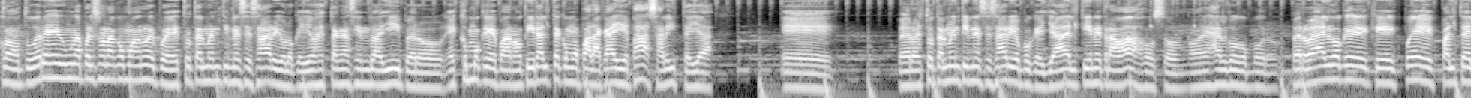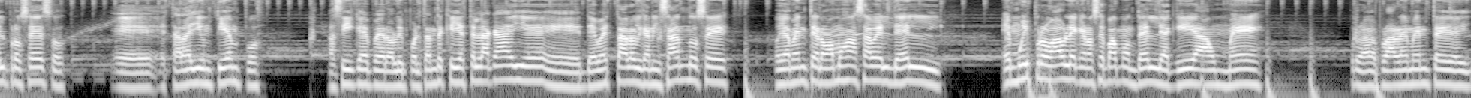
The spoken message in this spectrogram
cuando tú eres una persona como Anuel, pues es totalmente innecesario lo que ellos están haciendo allí, pero es como que para no tirarte como para la calle, pa, saliste ya. Eh, pero es totalmente innecesario porque ya él tiene trabajo, so, no es algo como. Pero es algo que, que pues, es parte del proceso. Eh, estar allí un tiempo. Así que, pero lo importante es que ya esté en la calle, eh, debe estar organizándose. Obviamente no vamos a saber de él. Es muy probable que no sepamos de él de aquí a un mes. Probablemente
